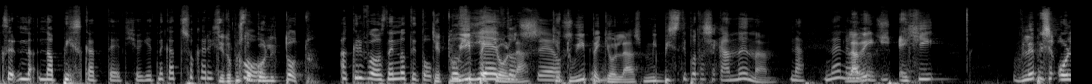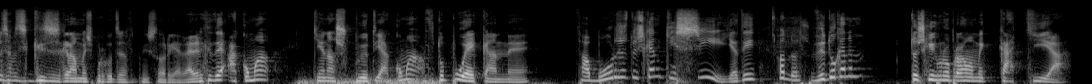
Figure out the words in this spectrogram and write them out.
Ξέρω, να, να πεις κάτι τέτοιο, γιατί είναι κάτι Και σοκαριστικό. το είπε στον κολλητό του. Ακριβώς, δεν είναι ότι το Και το του είπε διέδωσε κιόλας. ως Και του είπε συγκεκριμένο. κιόλας, μην πεις τίποτα σε κανέναν. Ναι, ναι, ναι. δηλαδή όντως. έχει. Βλέπεις όλες αυτές τις γκρίζες γράμμες που έρχονται σε αυτή την ιστορία. Δηλαδή έρχεται ακόμα και να σου πει ότι ακόμα αυτό που έκανε θα μπορούσες να το έχεις κάνει κι εσύ. Γιατί Όντως. δεν το έκανε το συγκεκριμένο πράγμα με κακία.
